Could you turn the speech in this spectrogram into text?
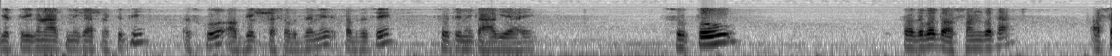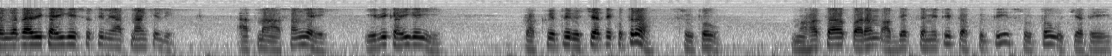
जो त्रिगुणात्मिका प्रकृति, उसको अव्यक्त शब्द में, शब्द से श्रुति में कहा गया है। श्रुतो तदवत असंगता। असंगता भी कही गई श्रुति में आत्मा के लिए। आत्मा असंग है, ये भी कही गई है। प्रकृति रुचयते कुत्र? श्रुतो। महत परम अव्यक्तमिति प्रकृति श्रुतो उच्यते।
